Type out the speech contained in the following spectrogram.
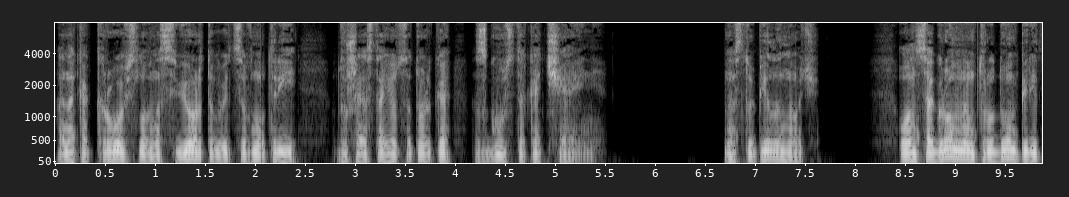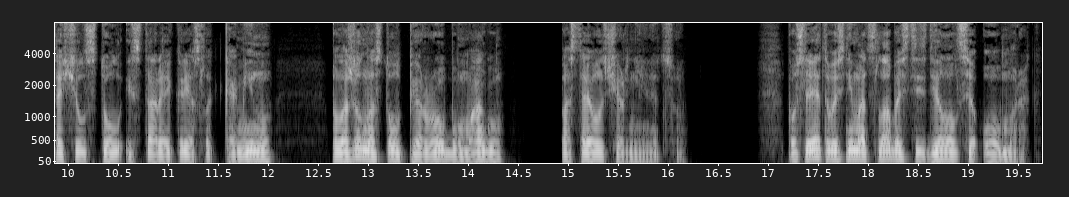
она как кровь словно свертывается внутри, в душе остается только сгусток отчаяния. Наступила ночь. Он с огромным трудом перетащил стол и старое кресло к камину, положил на стол перо, бумагу, поставил чернильницу. После этого с ним от слабости сделался обморок.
